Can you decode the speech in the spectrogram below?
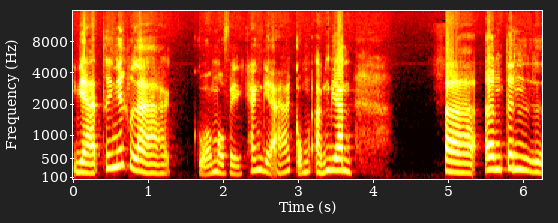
Dạ, thứ nhất là của một vị khán giả cũng ẩn danh. À, ơn tin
